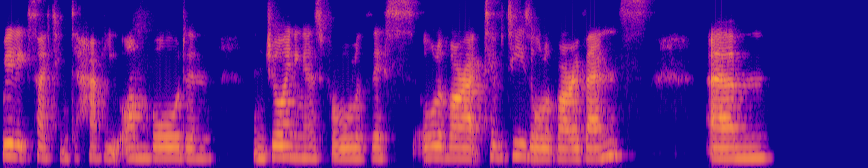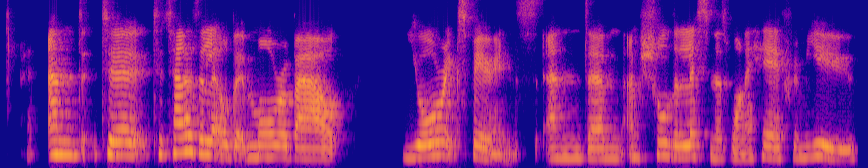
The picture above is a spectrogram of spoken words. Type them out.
really exciting to have you on board and and joining us for all of this, all of our activities, all of our events. Um, and to to tell us a little bit more about your experience, and um, I'm sure the listeners want to hear from you.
